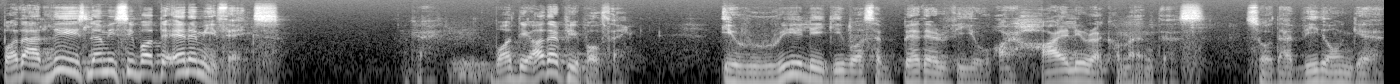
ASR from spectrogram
But at least let me see what the enemy thinks. Okay? What the other people think. It really gives us a better view. I highly recommend this so that we don't get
